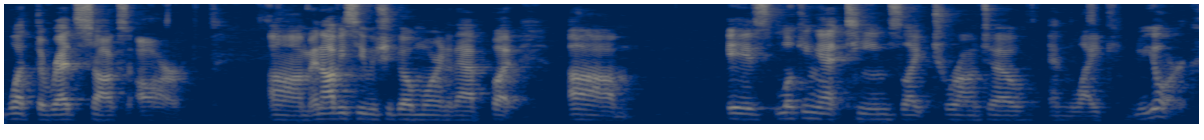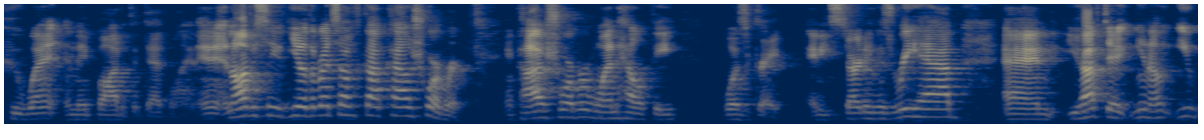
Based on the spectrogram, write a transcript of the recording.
what the Red Sox are, um, and obviously we should go more into that, but um, is looking at teams like Toronto and like New York, who went and they bought at the deadline. And, and obviously, you know, the Red Sox got Kyle Schwarber, and Kyle Schwarber, when healthy, was great. And he's starting his rehab, and you have to, you know, you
